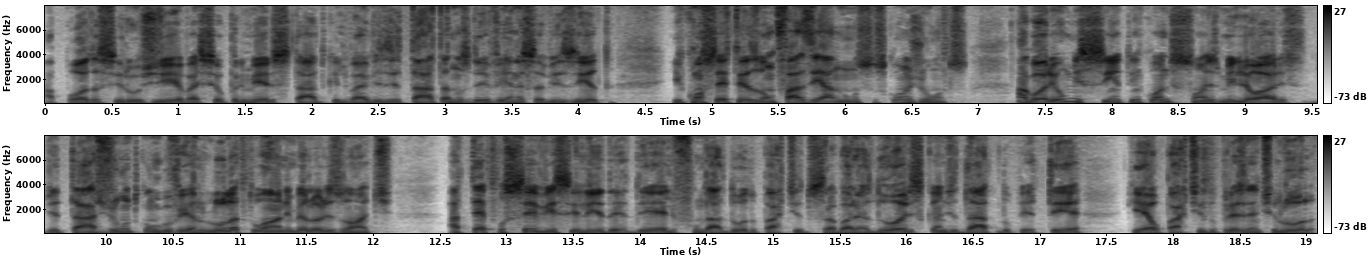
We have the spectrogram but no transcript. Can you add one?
Após a cirurgia, vai ser o primeiro estado que ele vai visitar, está nos devendo essa visita. E com certeza vamos fazer anúncios conjuntos. Agora, eu me sinto em condições melhores de estar junto com o governo Lula atuando em Belo Horizonte até por ser vice-líder dele, fundador do Partido dos Trabalhadores, candidato do PT, que é o partido do presidente Lula.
